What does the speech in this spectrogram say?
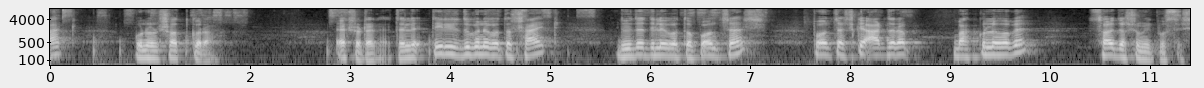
আট গুণন শতকরা একশো টাকা। তাহলে তিরিশ দুগুণে কত ষাট? দুইটা দিলে কত পঞ্চাশ? পঞ্চাশকে আট দ্বারা ভাগ করলে হবে ছয় দশমিক পঁচিশ।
